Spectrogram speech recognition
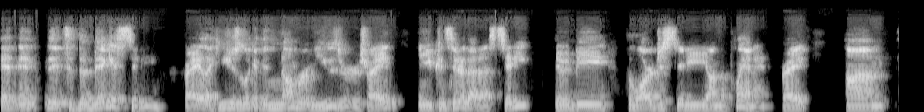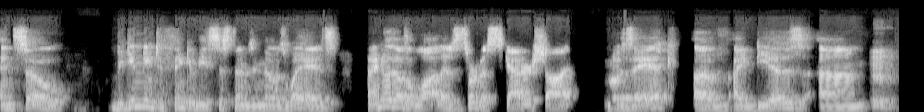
It, it, it's the biggest city right? Like you just look at the number of users right? And you consider that a city it would be the largest city on the planet right? Um, and so beginning to think of these systems in those ways and i know there was a lot there's sort of a scattershot mosaic of ideas um, mm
